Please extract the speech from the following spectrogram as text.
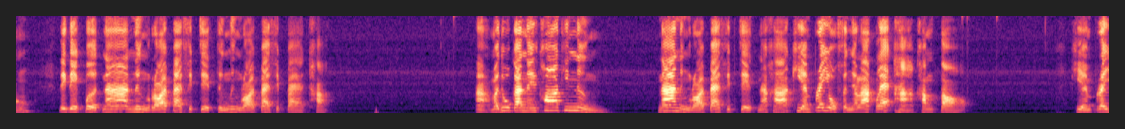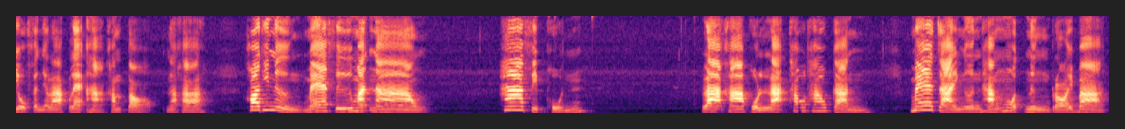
2 เด็กๆเปิดหน้า 187 ถึง 188 ค่ะ อะ มาดูกันในข้อที่ 1 หน้า 187 นะคะ เขียนประโยคสัญลักษณ์และหาคำตอบ เขียนประโยคสัญลักษณ์และหาคำตอบนะคะ ข้อที่ 1 แม่ซื้อมะนาว 50 ผล ราคาผลละเท่าๆกัน แม่จ่ายเงินทั้งหมด 100 บาท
